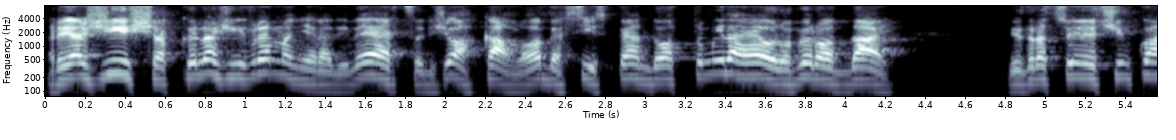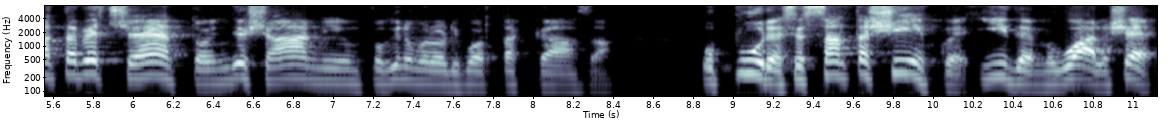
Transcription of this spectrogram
reagisce a quella cifra in maniera diversa. Dice, ah cavolo, vabbè sì, spendo 8.000 euro, però dai, detrazione del 50%, in 10 anni un pochino me lo riporto a casa. Oppure 65, idem, uguale, cioè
